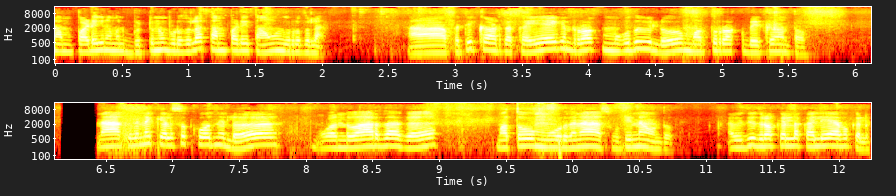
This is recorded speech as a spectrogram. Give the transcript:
ನಮ್ಮ ಪಾಡಿಗೆ ನಮ್ಮನ್ನು ಬಿಟ್ಟನು ಬಿಡೋದಿಲ್ಲ ತಮ್ಮ ಪಾಡಿಗೆ ತಾವು ಇರೋದಿಲ್ಲ. ಆ ಪತಿ ಕಾಡ್ದ ಕೈಯಾಗಿನ ರೊಕ್ಕ ಮುಗಿದು ಇಲ್ಲೋ ಮತ್ತು ರೊಕ್ಕ ಬೇಕು ಅಂತಾವ. ನಾಲ್ಕು ದಿನ ಕೆಲ್ಸಕ್ಕೆ ಹೋದ್ನಿಲ್ಲ ಒಂದು ವಾರದಾಗ ಮತ್ತು ಮೂರು ದಿನ ಸೂಟಿನ ಒಂದು ಇದ್ದಿದ್ದು ರೊಕ್ಕ ಎಲ್ಲ ಖಾಲಿ ಆಗ್ಬೇಕಲ್ಲ.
